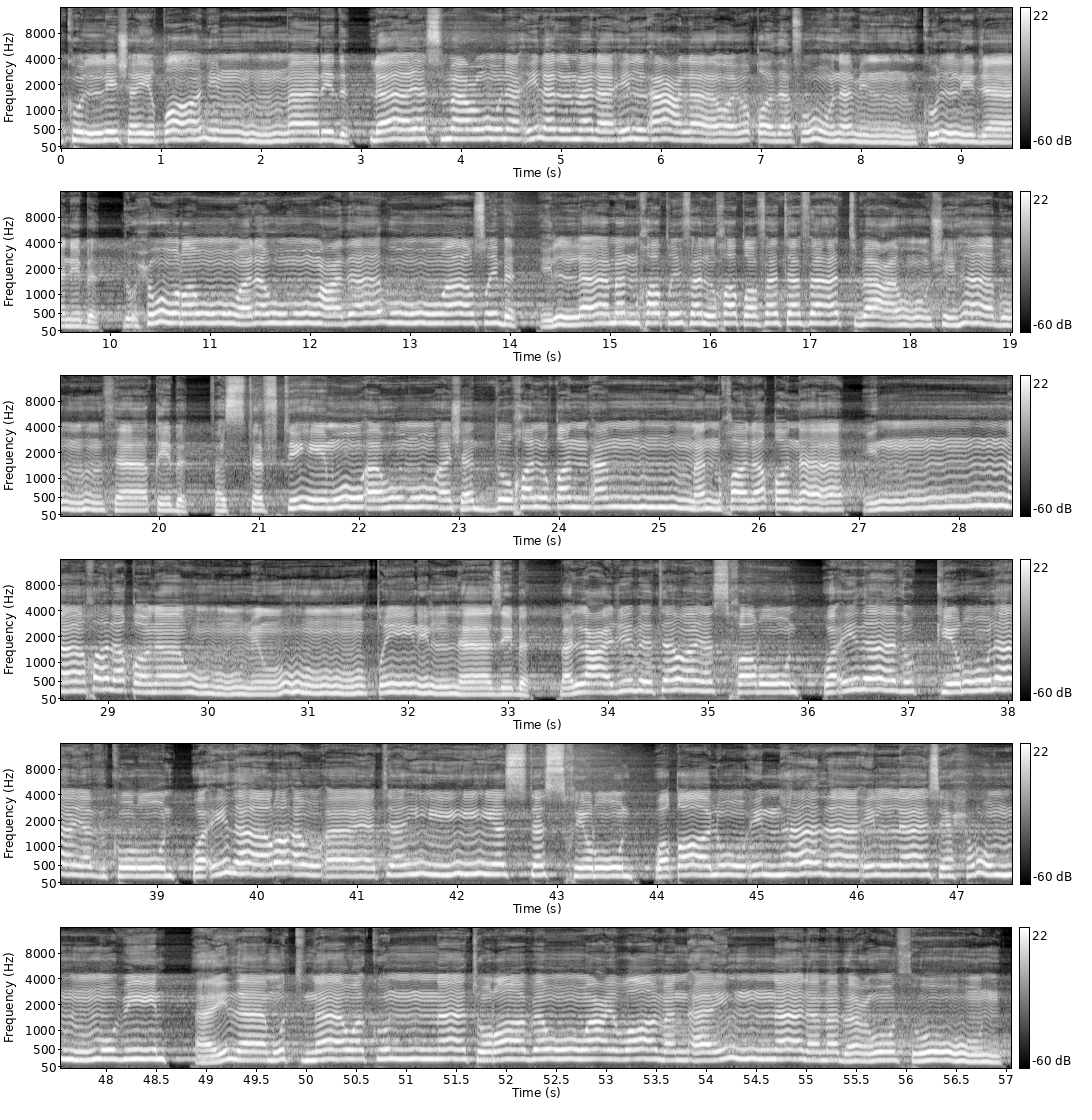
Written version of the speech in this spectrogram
كل شيطان مارد. لا يسمعون إلى الملأ الأعلى ويقذفون من كل جانب. دحورا ولهم عذاب واصب. إلا من خطف الخطفة فأتبعه شهاب ثاقب. فاستفتهموا أهم أشد خلقا أم من خلقنا. انا خلقناهم من طين لازب بل عجبت ويسخرون واذا ذكروا لا يذكرون واذا راوا إيه يستسخرون وقالوا ان هذا الا سحر مبين أإذا متنا وكنا ترابا وعظاما أإنا لمبعوثون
